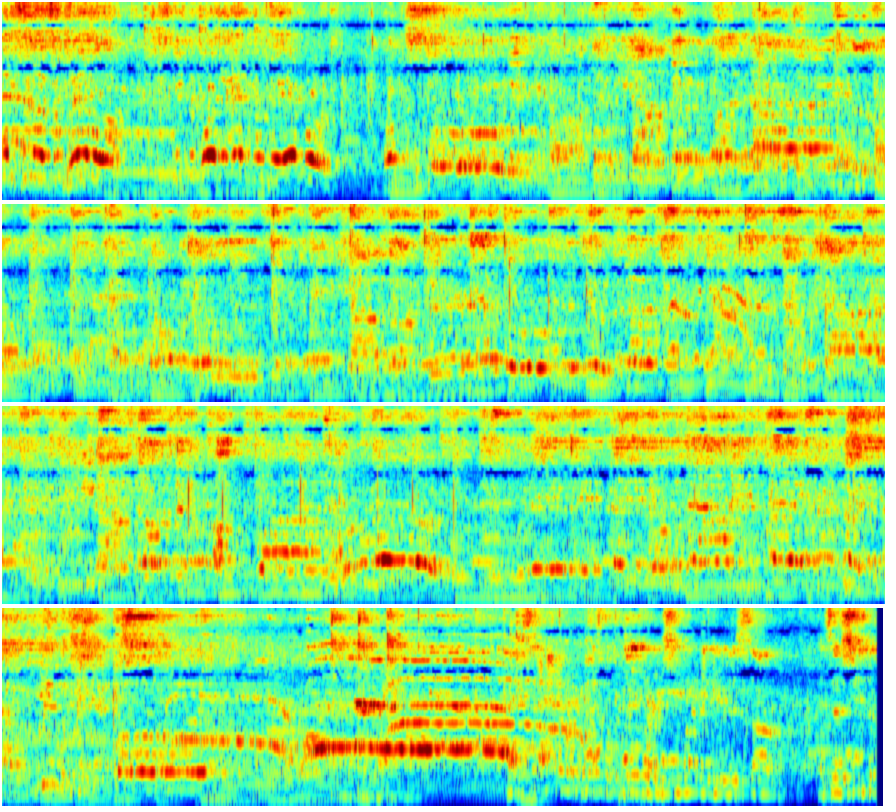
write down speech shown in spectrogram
International Competitor She wanted to hear this song. And so she's the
